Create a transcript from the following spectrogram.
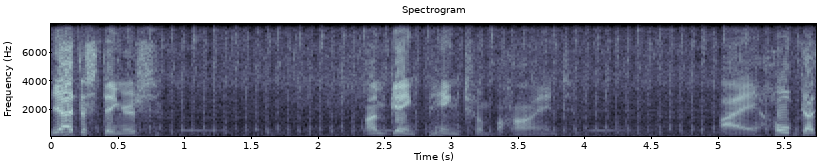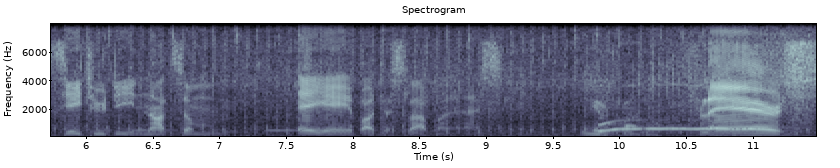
Yeah, the stingers. I'm getting pinged from behind. I hope that's the A2D, not some AA about to slap my ass. You're fine. Flares!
